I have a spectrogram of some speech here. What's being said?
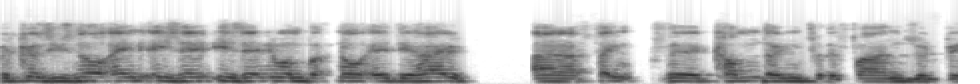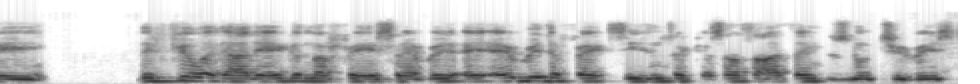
because he's not he's, he's anyone but not Eddie Howe. And I think the come down for the fans would be they'd feel like they had egg on their face, and it would, it would affect season tickets. I think there's no two ways.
